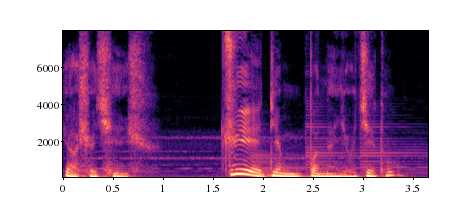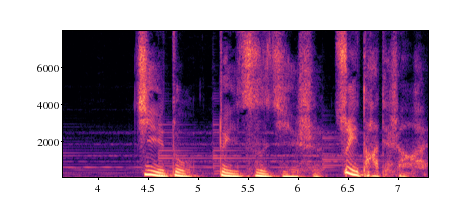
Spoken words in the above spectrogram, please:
要学谦虚，决定不能有嫉妒。嫉妒对自己是最大的伤害，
